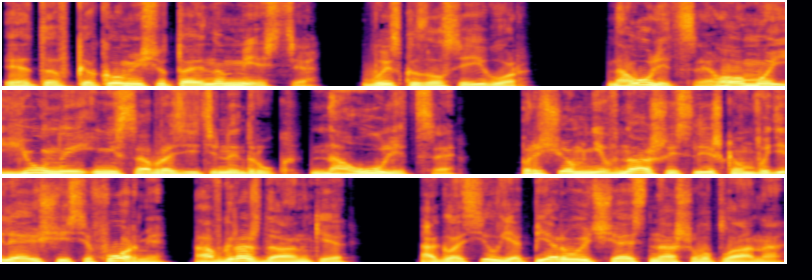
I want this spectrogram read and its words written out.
«Это в каком еще тайном месте?» — высказался Егор. На улице, о мой юный и несообразительный друг, на улице. Причем не в нашей слишком выделяющейся форме, а в гражданке. Огласил я первую часть нашего плана.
